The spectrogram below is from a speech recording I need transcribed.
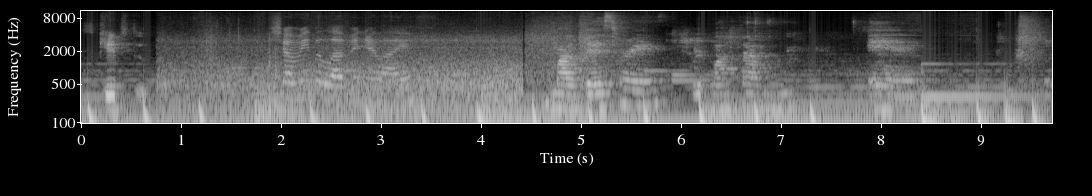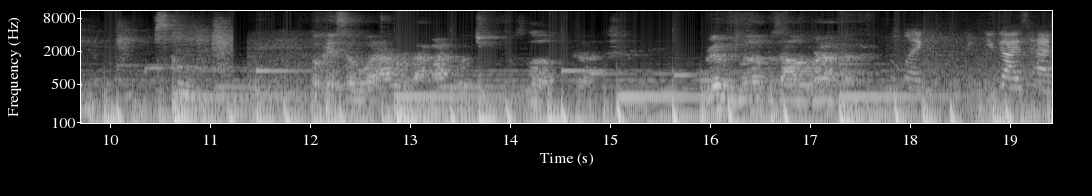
these kids do. Show me the love in your life. My best friends with my family and school. Okay, so what I wrote about my poetry was love because really love is all around us. like you guys had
